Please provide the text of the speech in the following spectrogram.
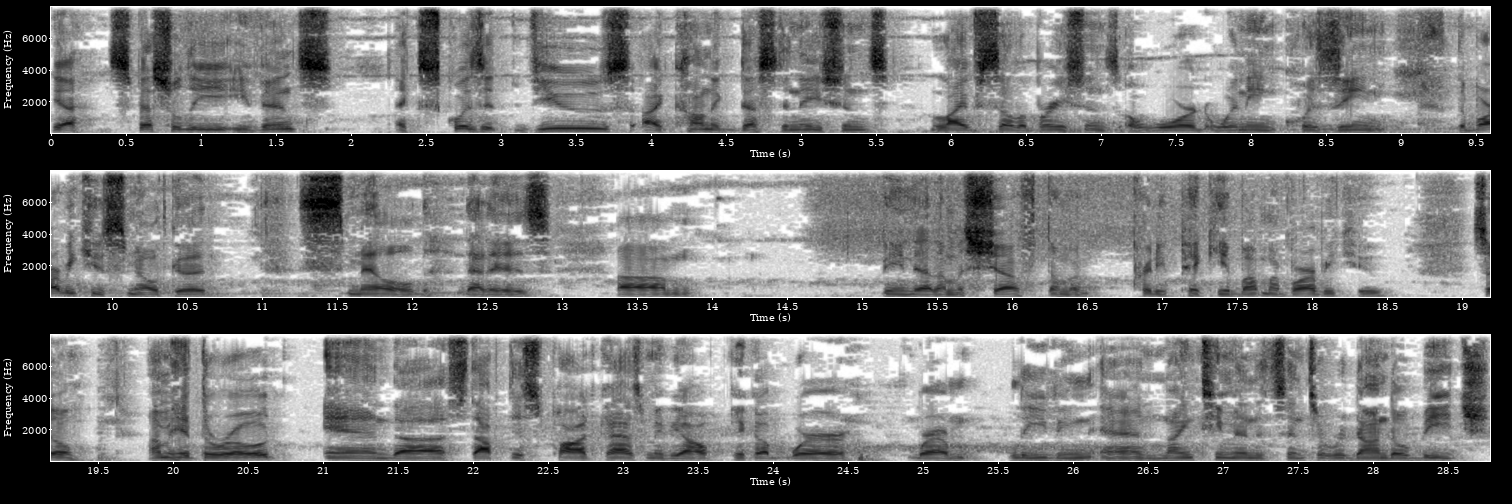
yeah, specialty events, exquisite views, iconic destinations, life celebrations, award winning cuisine. The barbecue smelled good. Smelled, that is. Um, being that I'm a chef, I'm a pretty picky about my barbecue. So I'm gonna hit the road and uh, stop this podcast. Maybe I'll pick up where where I'm leaving. And 19 minutes into Redondo Beach,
